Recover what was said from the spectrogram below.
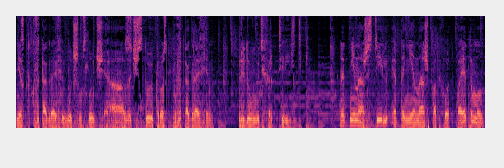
несколько фотографий в лучшем случае, а зачастую просто по фотографиям придумывать характеристики. Но это не наш стиль, это не наш подход. Поэтому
